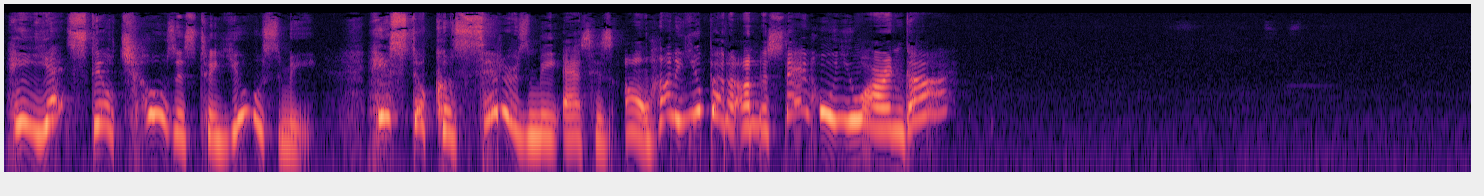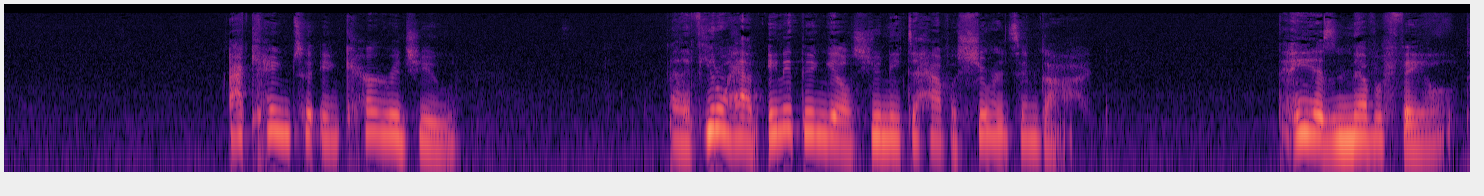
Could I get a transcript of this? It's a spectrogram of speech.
He yet still chooses to use me. He still considers me as His own. Honey, you better understand who you are in God. I came to encourage you. And if you don't have anything else, you need to have assurance in God that He has never failed.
